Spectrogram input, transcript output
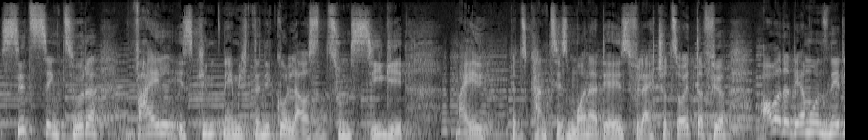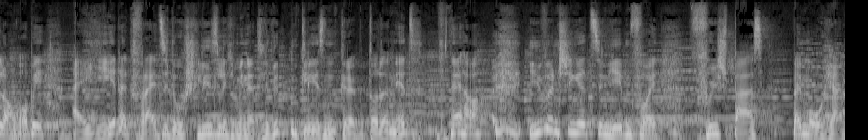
sitzt ihn zu, weil es kommt nämlich der Nikolaus zum Siegi. Mei, jetzt kannst du es meinen, der ist vielleicht schon zu alt dafür, aber da deren wir uns nicht lang ab. Jeder freut sich doch schließlich, wenn er die Leviten gelesen kriegt, oder nicht? Ja, ich wünsche Ihnen jetzt in jedem Fall viel Spaß beim Ohren.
